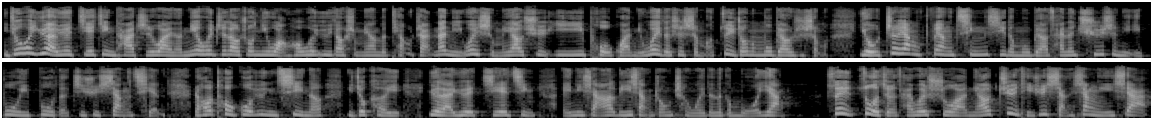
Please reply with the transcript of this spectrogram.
你就会越来越接近它。之外呢，你也会知道说你往后会遇到什么样的挑战。那你为什么要去一一破关？你为的是什么？最终的目标是什么？有这样非常清晰的目标，才能驱使你一步一步的继续向前。然后透过运气呢，你就可以越来越接近诶，你想要理想中成为的那个模样。所以作者才会说啊，你要具体去想象一下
